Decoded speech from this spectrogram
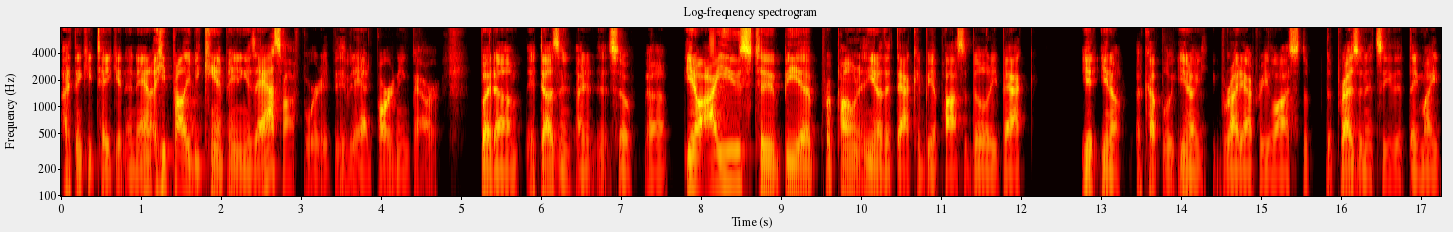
I think he'd take it and he'd probably be campaigning his ass off for it if, if it had pardoning power, but um, it doesn't. I, so uh, you know, I used to be a proponent, you know, that that could be a possibility back, you, you know, a couple of, you know, right after he lost the the presidency, that they might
